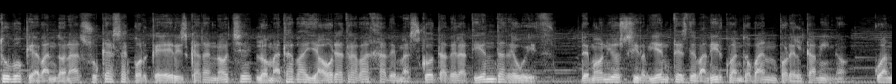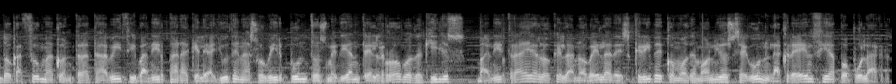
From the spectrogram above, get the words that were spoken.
tuvo que abandonar su casa porque Eris cada noche lo mataba y ahora trabaja de mascota de la tienda de Wiz demonios sirvientes de Vanir cuando van por el camino. Cuando Kazuma contrata a Biz y Vanir para que le ayuden a subir puntos mediante el robo de kills, Vanir trae a lo que la novela describe como demonios según la creencia popular.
